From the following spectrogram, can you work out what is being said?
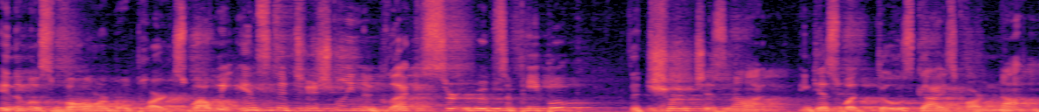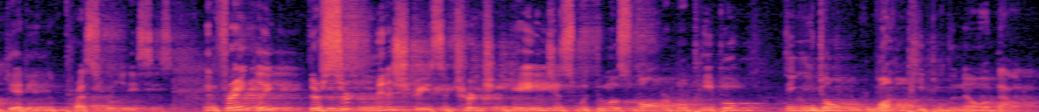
in the most vulnerable parts. While we institutionally neglect certain groups of people, the church is not. And guess what? Those guys are not getting the press releases. And frankly, there's certain ministries the church engages with the most vulnerable people that you don't want people to know about.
